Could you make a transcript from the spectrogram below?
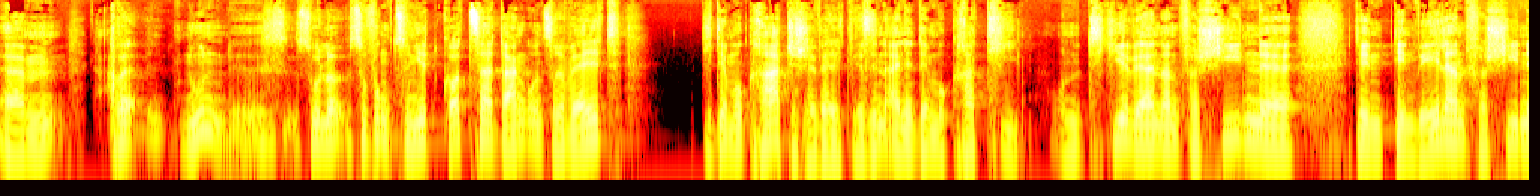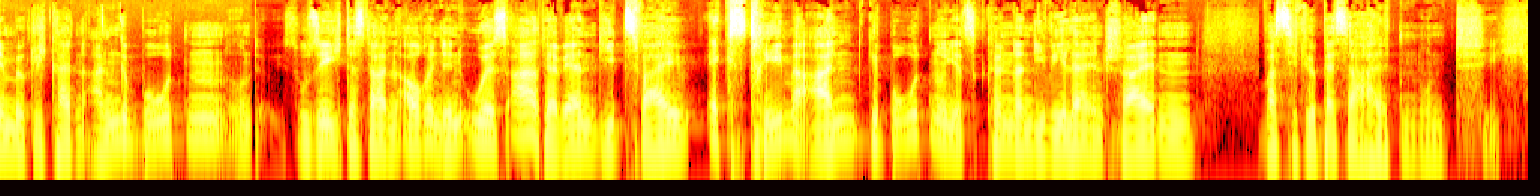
Ähm, aber nun, so, so funktioniert Gott sei Dank unsere Welt. die demokratische Welt. Wir sind eine Demokratie. Und hier werden dann verschiedene, den, den Wählern verschiedene Möglichkeiten angeboten. Und so sehe ich das dann auch in den USA. Da werden die zwei Extreme angeboten und jetzt können dann die Wähler entscheiden, was sie für besser halten. Und ich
